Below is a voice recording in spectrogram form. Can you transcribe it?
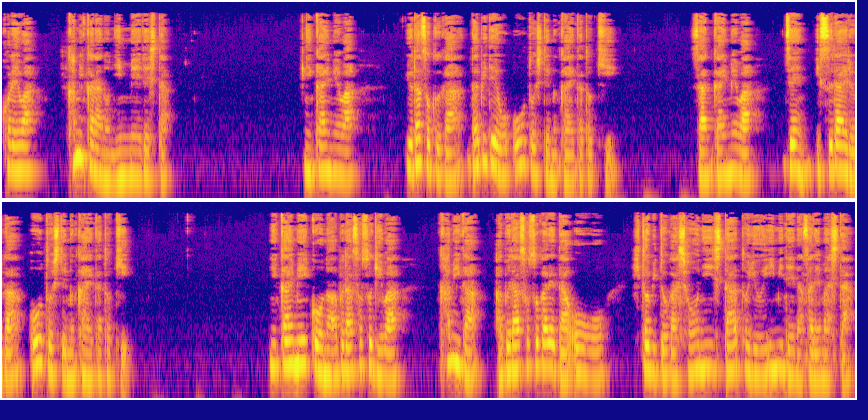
これは神からの任命でした。2回目はユダ族がダビデを王として迎えたとき、3回目は全イスラエルが王として迎えたとき、2回目以降の油注ぎは、神が油注がれた王を人々が承認したという意味でなされました。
